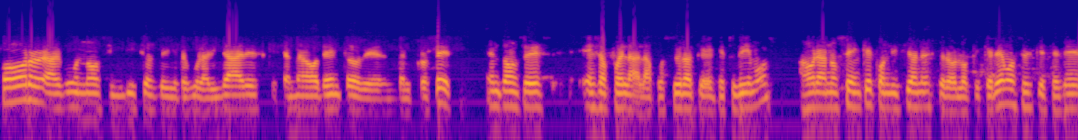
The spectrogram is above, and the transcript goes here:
por algunos indicios de irregularidades que se han dado dentro del proceso. Entonces, esa fue la, la postura que, que, tuvimos. Ahora no sé en qué condiciones, pero lo que queremos es que se dé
